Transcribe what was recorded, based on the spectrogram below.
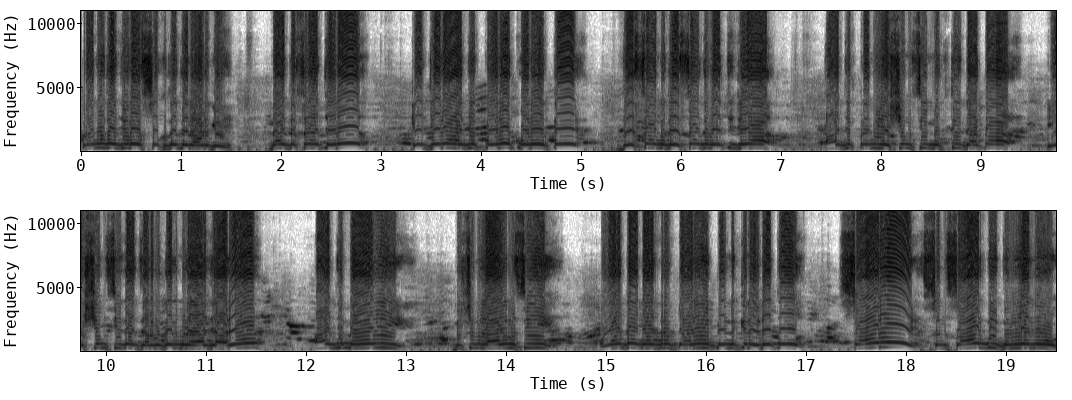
ਪ੍ਰਭੂ ਦੇ ਜਿਹੜੇ ਸੁੱਖ ਦੇ ਦਿਨ ਆਉਣਗੇ। ਮੈਂ ਦੱਸਣਾ ਚਾਹੁੰਦਾ ਕਿ ਜਿਹੜਾ ਅੱਜ ਕੋਨੇ ਕੋਨੇ ਉੱਤੇ ਦੇਸ਼ਾਂ ਵਿਦੇਸ਼ਾਂ ਦੇ ਵਿੱਚ ਜਿਹੜਾ ਅੱਜ ਪ੍ਰਭੂ ਯਿਸੂ ਮਸੀਹ ਮੁਕਤੀ ਦਾਤਾ ਯਿਸੂ ਮਸੀਹ ਦਾ ਜਨਮ ਦਿਨ ਮਨਾਇਆ ਜਾ ਰਿਹਾ ਅੱਜ ਮੈਂ ਵੀ ਵਿਸ਼ਵ ਲਾਲ ਮਸੀਹ ਵਾਗਾ ਬਾਰਡਰ ਟਾਰੀ ਪਿੰਡ ਘਰੇੜੇ ਤੋਂ। ਸਾਰੇ ਸੰਸਾਰ ਦੀ ਦੁਨੀਆ ਨੂੰ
